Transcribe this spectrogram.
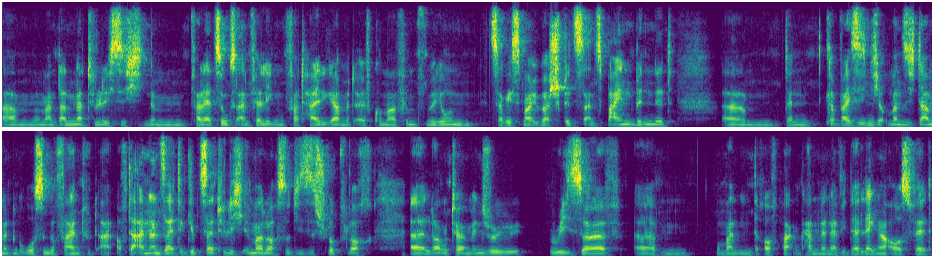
Ähm, wenn man dann natürlich sich einem verletzungsanfälligen Verteidiger mit 11,5 Millionen, sage ich es mal überspitzt, ans Bein bindet, ähm, dann weiß ich nicht, ob man sich damit einen großen Gefallen tut. Auf der anderen Seite gibt es natürlich immer noch so dieses Schlupfloch äh, Long-Term Injury Reserve, ähm, wo man ihn draufpacken kann, wenn er wieder länger ausfällt.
